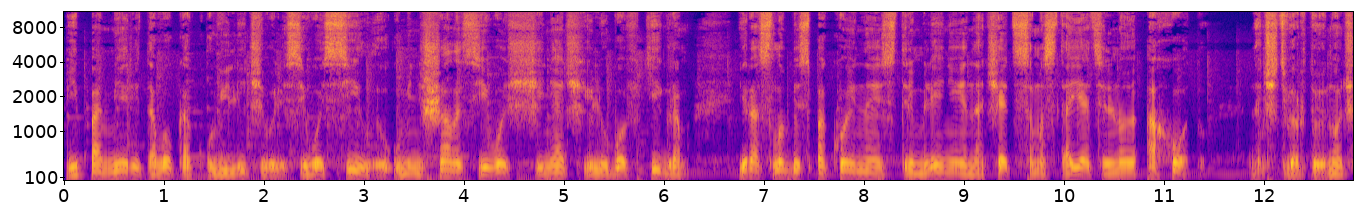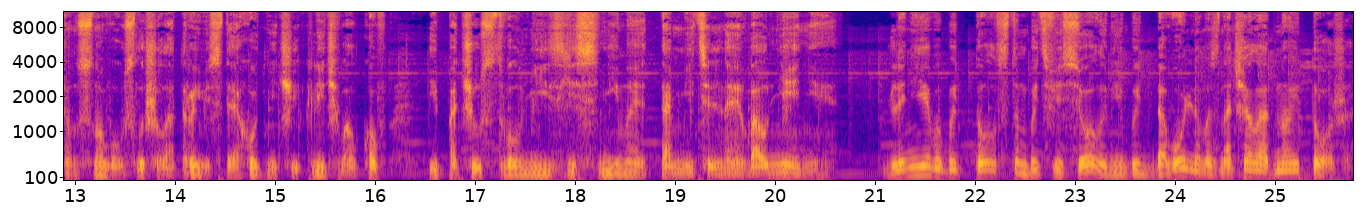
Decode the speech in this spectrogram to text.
И по мере того, как увеличивались его силы, уменьшалась его щенячья любовь к играм и росло беспокойное стремление начать самостоятельную охоту. На четвертую ночь он снова услышал отрывистый охотничий клич волков и почувствовал неизъяснимое томительное волнение. Для Ниевы быть толстым, быть веселым и быть довольным означало одно и то же.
